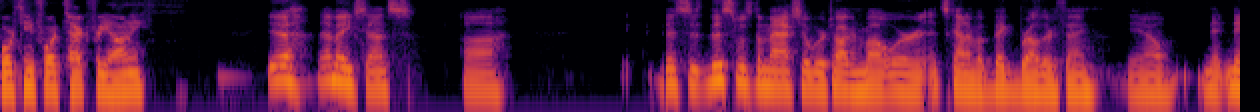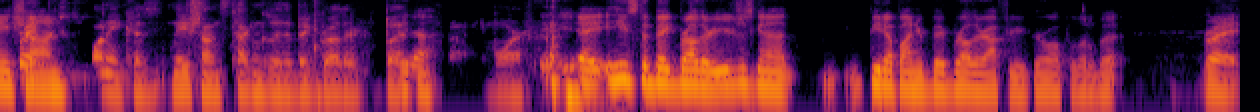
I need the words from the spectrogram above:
14-4 tech for Yianni. Yeah, that makes sense. Uh, this is this was the match that we are talking about where it's kind of a big brother thing. You know, N- Nahshon. Right, funny because Nahshon's technically the big brother, but Yeah, not anymore. yeah, he's the big brother. You're just gonna beat up on your big brother after you grow up a little bit. Right.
